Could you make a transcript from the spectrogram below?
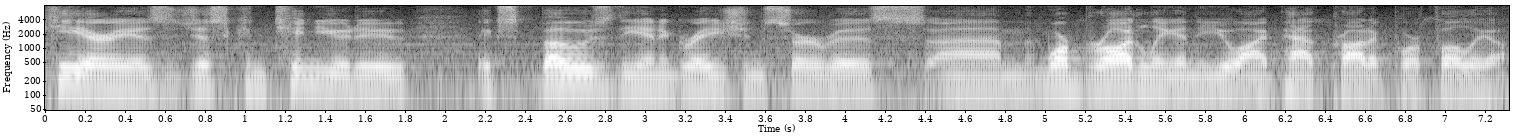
key areas is just continue to expose the integration service um, more broadly in the UiPath product portfolio.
